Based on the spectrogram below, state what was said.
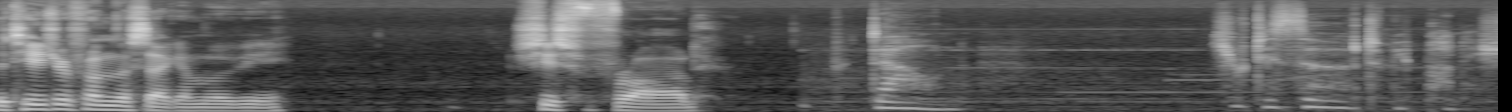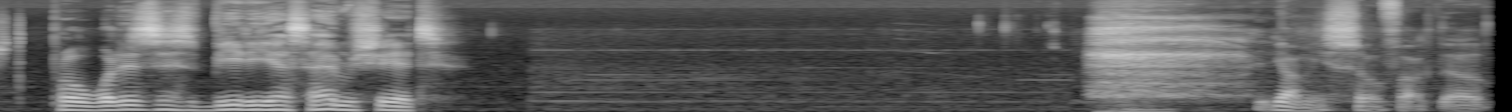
the teacher from the second movie. She's fraud. Down. You deserve to be punished. Bro, what is this BDSM shit? you got me so fucked up.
